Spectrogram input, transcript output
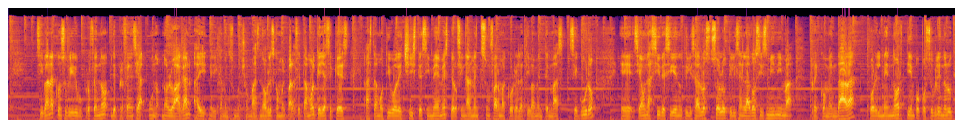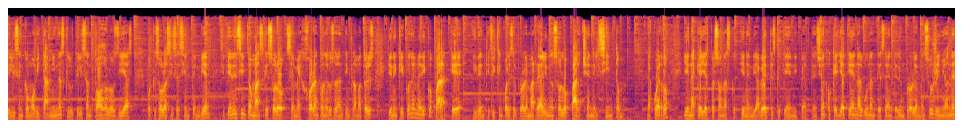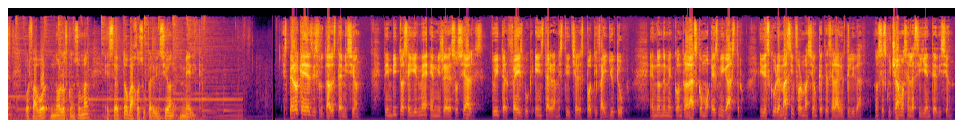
si van a consumir ibuprofeno, de preferencia, uno, no lo hagan. Hay medicamentos mucho más nobles como el paracetamol, que ya sé que es hasta motivo de chistes y memes, pero finalmente es un fármaco relativamente más seguro. Eh, si aún así deciden utilizarlos, solo utilicen la dosis mínima recomendada por el menor tiempo posible y no lo utilicen como vitaminas que lo utilizan todos los días porque solo así se sienten bien. Si tienen síntomas que solo se mejoran con el uso de antiinflamatorios, tienen que ir con el médico para que identifiquen cuál es el problema real y no solo parchen el síntoma. ¿De acuerdo? Y en aquellas personas que tienen diabetes, que tienen hipertensión o que ya tienen algún antecedente de un problema en sus riñones, por favor no los consuman, excepto bajo supervisión médica. Espero que hayas disfrutado esta emisión. Te invito a seguirme en mis redes sociales, Twitter, Facebook, Instagram, Stitcher, Spotify, YouTube, en donde me encontrarás como Es mi Gastro y descubre más información que te será de utilidad. Nos escuchamos en la siguiente edición.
